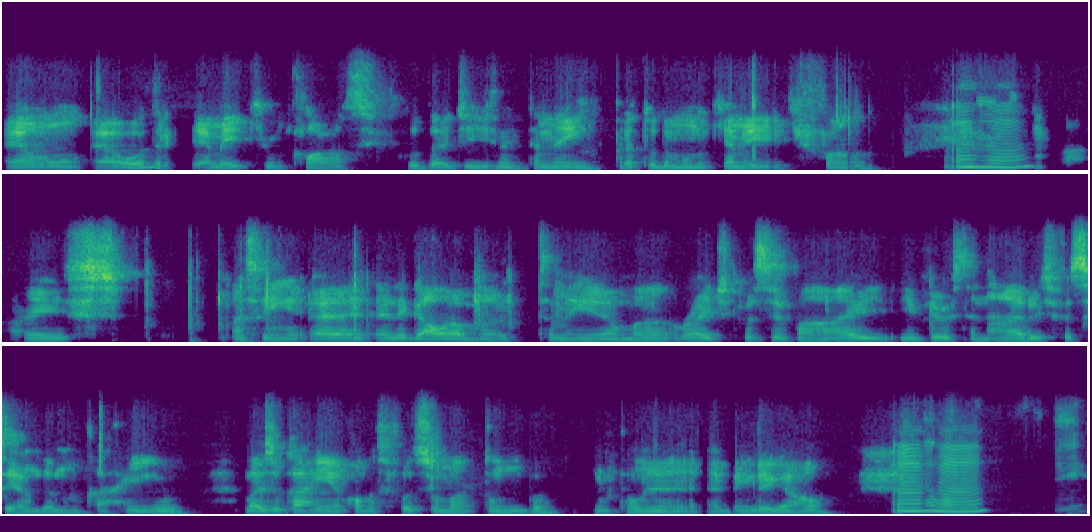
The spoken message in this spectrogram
é, um, é outra que é meio que um clássico da Disney também, pra todo mundo que é meio que fã. Uhum. Mas, assim, é, é legal é uma- também. É uma ride que você vai e vê os cenários, você anda num carrinho, mas o carrinho é como se fosse uma tumba, então é, é bem legal. Uhum. E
